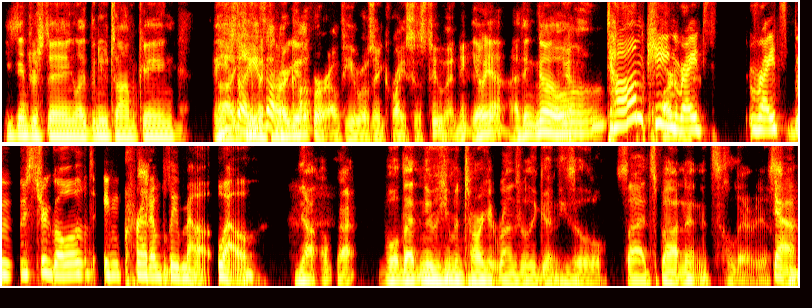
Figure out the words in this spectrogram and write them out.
He's interesting, like the new Tom King. He's, uh, he's on Target. the cover of Heroes in Crisis too, isn't he? Oh yeah, I think no. Yeah. Tom King writes writes Booster Gold incredibly well. Yeah. Okay. Well, that new Human Target runs really good, and he's a little side spot in it, and it's hilarious. Yeah.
